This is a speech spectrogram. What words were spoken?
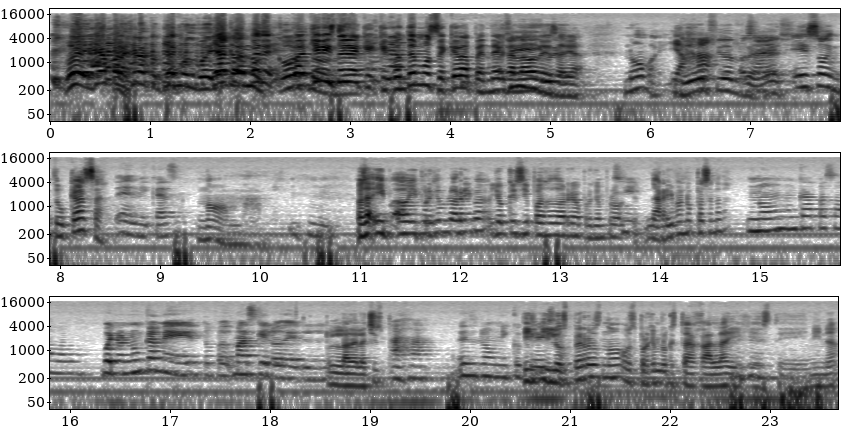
Güey, ya para qué la contamos, güey. ya cualquier historia que, que contemos se queda pendeja al lado de esa ya. No, ma- y Hubiera ajá, sido al o sea, revés. eso en tu casa. En mi casa. No mames. Ujú. O sea, y, ah, y por ejemplo arriba, yo que sí he pasado arriba, por ejemplo, Sí. arriba no pasa nada. No, nunca ha pasado algo. Bueno, nunca me he topado más que lo del. La de la chispa. Ajá, es lo único que Y, y los perros no, o sea, por ejemplo que está Gala y este Nina.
